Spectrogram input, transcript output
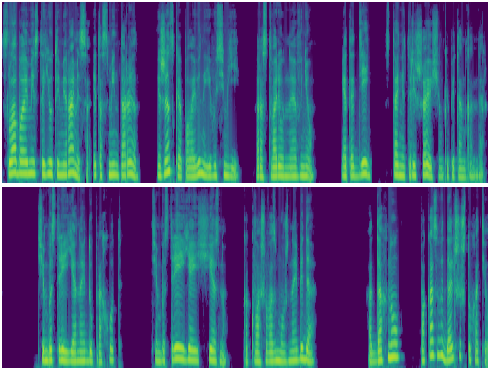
слабое место Юты Мирамиса – это Смин Тарен и женская половина его семьи растворенная в нем. Этот день станет решающим, капитан Кандар. Чем быстрее я найду проход, тем быстрее я исчезну, как ваша возможная беда. Отдохнул, показывай дальше, что хотел.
